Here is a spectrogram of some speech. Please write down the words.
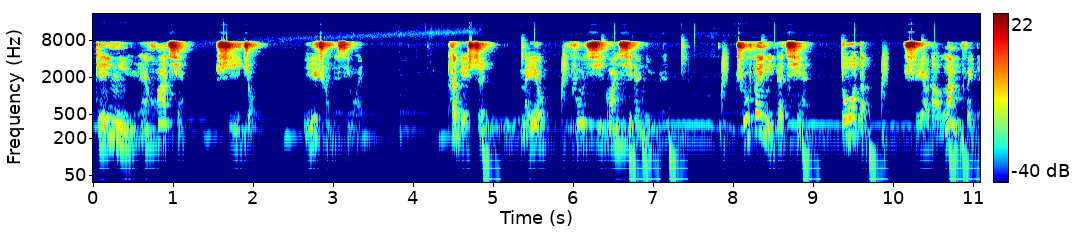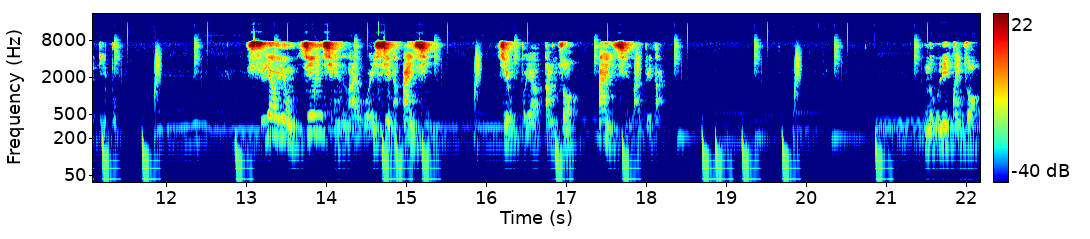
给女人花钱是一种愚蠢的行为，特别是没有夫妻关系的女人，除非你的钱多的需要到浪费的地步，需要用金钱来维系的爱情。就不要当做爱情来对待，努力工作，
